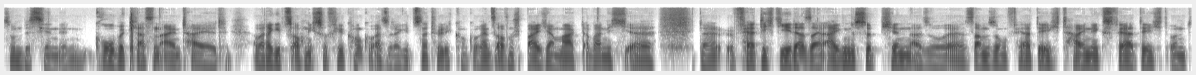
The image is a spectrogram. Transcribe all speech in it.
so ein bisschen in grobe Klassen einteilt. Aber da gibt's auch nicht so viel Konkurrenz. Also da gibt's natürlich Konkurrenz auf dem Speichermarkt, aber nicht, äh, da fertigt jeder sein eigenes Süppchen. Also äh, Samsung fertigt, Hynix fertigt und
